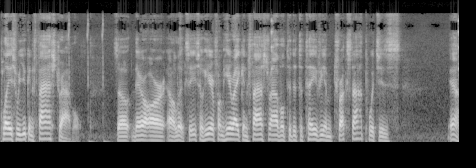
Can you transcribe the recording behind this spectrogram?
place where you can fast travel. So there are. Oh look, see. So here from here I can fast travel to the Tataviam truck stop, which is, yeah.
